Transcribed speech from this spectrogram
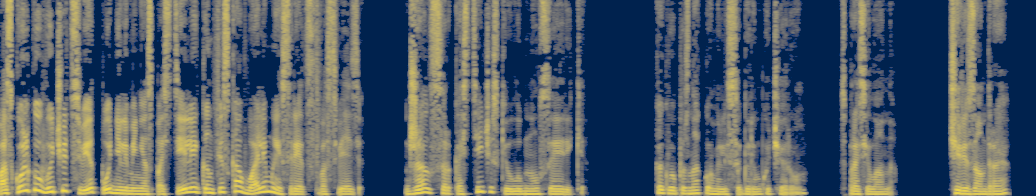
поскольку вы чуть свет подняли меня с постели и конфисковали мои средства связи». Джайлз саркастически улыбнулся Эрике. «Как вы познакомились с Игорем Кучеровым?» — спросила она. «Через Андрея.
